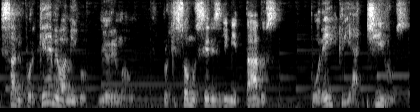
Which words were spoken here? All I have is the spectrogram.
E sabe por quê, meu amigo, meu irmão? Porque somos seres limitados, porém criativos.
